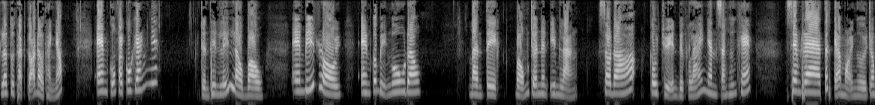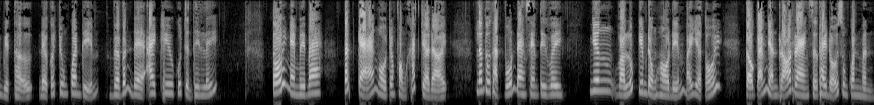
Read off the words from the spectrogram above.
lâm thu thạch gõ đầu thằng nhóc. Em cũng phải cố gắng nhé. Trình thiên lý lầu bầu, em biết rồi, em có bị ngu đâu. Bàn tiệc bỗng trở nên im lặng. Sau đó, câu chuyện được lái nhanh sang hướng khác xem ra tất cả mọi người trong biệt thự đều có chung quan điểm về vấn đề iq của trình thiên lý. Tối ngày mười ba, tất cả ngồi trong phòng khách chờ đợi. Lâm thu thạch vốn đang xem tv nhưng vào lúc kim đồng hồ điểm bảy giờ tối, cậu cảm nhận rõ ràng sự thay đổi xung quanh mình.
